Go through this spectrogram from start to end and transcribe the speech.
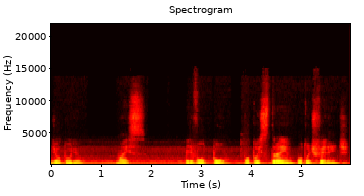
de Euturiel. Mas ele voltou, voltou estranho, voltou diferente.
